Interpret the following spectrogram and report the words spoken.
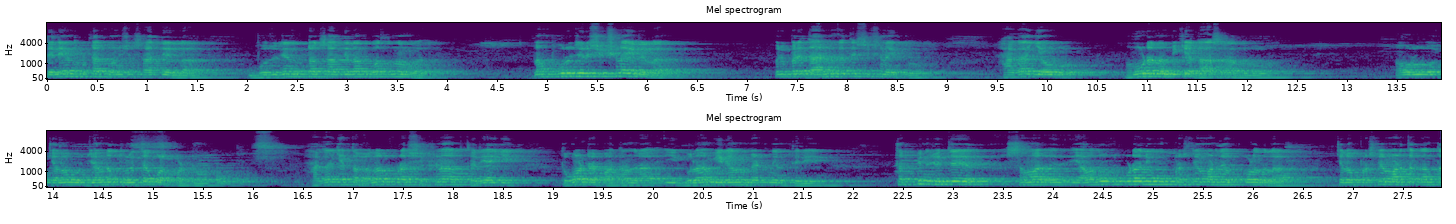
ತಲೆಯಿಂದ ಹುಟ್ಟಕ್ಕೆ ಮನುಷ್ಯ ಸಾಧ್ಯ ಇಲ್ಲ, ಭುಜದಿಂದ ಹುಟ್ಟಕ್ಕೆ ಸಾಧ್ಯ ಇಲ್ಲ ಅಂತ ಗೊತ್ತು ನಮ್ಗೆ. ನಮ್ಮ ಪೂರ್ವಜರಿಗೆ ಶಿಕ್ಷಣ ಇರಲಿಲ್ಲ. ಅವ್ರಿಗೆ ಬರೀ ಧಾರ್ಮಿಕತೆ ಶಿಕ್ಷಣ ಇತ್ತು. ಹಾಗಾಗಿ ಅವರು ಮೂಢನಂಬಿಕೆ ದಾಸರಾದರು. ಅವರು ಕೆಲವು ಜನರ ತುಳಿತಕ್ಕೊಳಪಟ್ಟರು ಹಾಗಾಗಿ ತಾವೆಲ್ಲರೂ ಕೂಡ ಶಿಕ್ಷಣ ಸರಿಯಾಗಿ ತೊಗೊಂಡ್ರಪ್ಪ ಅಂತಂದ್ರೆ ಈ ಗುಲಾಮಗಿರಿಯನ್ನು ಮೆಟ್ಟು ನಿಲ್ತೀರಿ. ತಪ್ಪಿನ ಜೊತೆ ಸಮ ಯಾವುದನ್ನು ಕೂಡ ನೀವು ಪ್ರಶ್ನೆ ಮಾಡದೆ ಒಪ್ಕೊಳ್ಳೋದಿಲ್ಲ. ಕೆಲವು ಪ್ರಶ್ನೆ ಮಾಡ್ತಕ್ಕಂಥ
